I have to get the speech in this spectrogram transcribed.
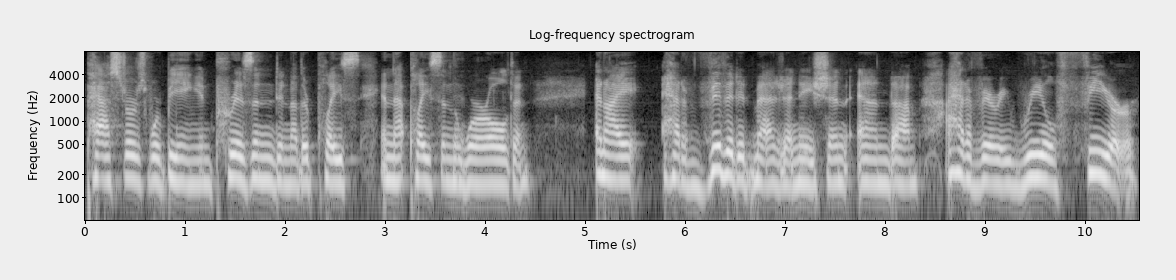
pastors were being imprisoned in other place in that place in the yeah. world, and and I had a vivid imagination, and um, I had a very real fear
